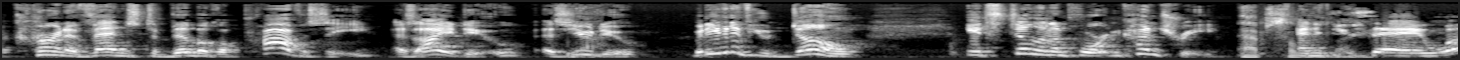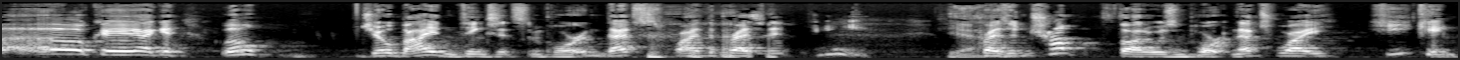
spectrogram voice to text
current events to biblical prophecy, as I do, as you do, but even if you don't, it's still an important country. Absolutely. And if you say, well, okay, I get, well, Joe Biden thinks it's important. That's why the president came. Yeah. President Trump thought it was important. That's why he came.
